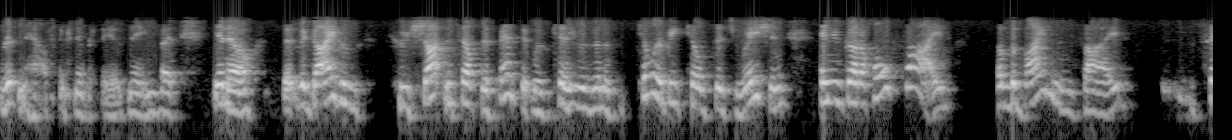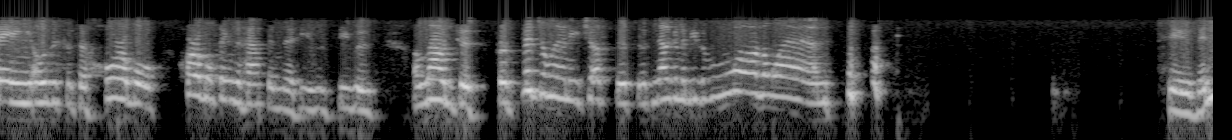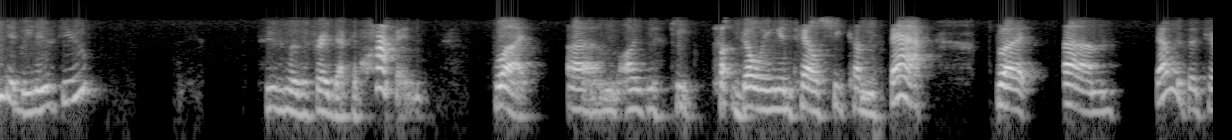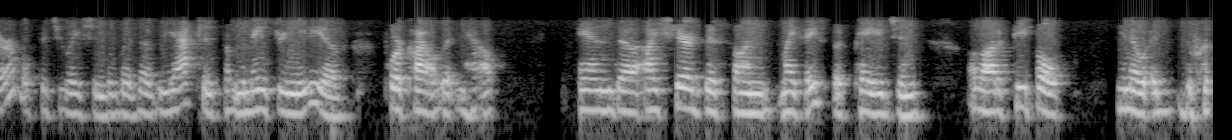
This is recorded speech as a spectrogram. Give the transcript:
Rittenhouse. I can never say his name, but you know, the, the guy who who shot in self-defense. It was he was in a kill or be killed situation, and you've got a whole side of the Biden side saying, "Oh, this is a horrible, horrible thing that happened. That he was he was allowed to for vigilante justice is now going to be the law of the land." Susan, did we lose you? Susan was afraid that could happen, but um, I'll just keep t- going until she comes back. But um, that was a terrible situation with the reaction from the mainstream media of poor Kyle Rittenhouse. And uh, I shared this on my Facebook page, and a lot of people, you know,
